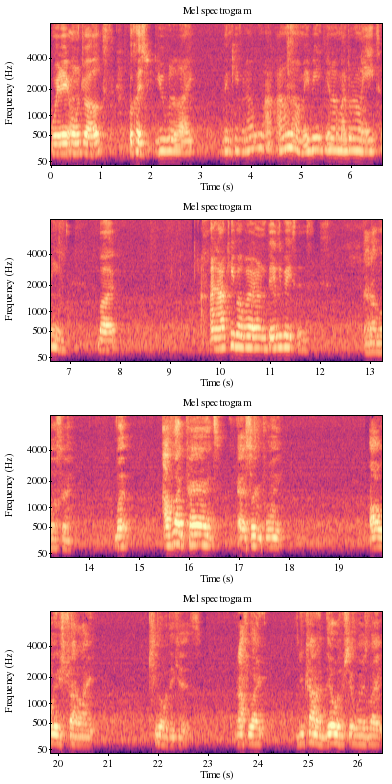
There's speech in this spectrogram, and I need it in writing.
where they're on drugs because you would have like been keeping up. I, I don't know. Maybe you know my daughter only eighteen, but and I keep up with her on a daily basis. that I will say, but I feel like parents at a certain point always try to like keep up with their kids. But I feel like you kind of deal with some shit where it's like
